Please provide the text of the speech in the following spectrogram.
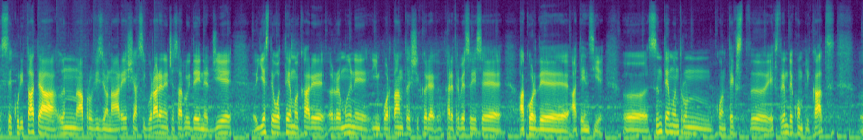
securitatea în aprovizionare și asigurarea necesarului de energie este o temă care rămâne importantă și care, care trebuie să îi se acorde atenție. Uh, suntem într-un context uh, extrem de complicat, uh,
